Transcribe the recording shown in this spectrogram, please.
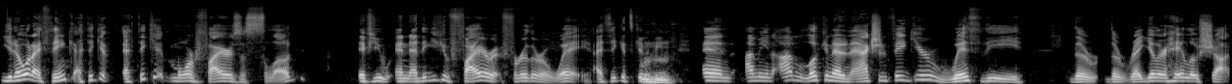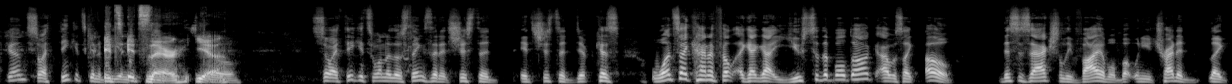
You know what I think? I think it I think it more fires a slug if you and I think you can fire it further away. I think it's going to be And I mean, I'm looking at an action figure with the the the regular Halo shotgun, so I think it's going to be. It's- in the it's there, team. yeah. So, so I think it's one of those things that it's just a it's just a dip because once I kind of felt like I got used to the bulldog, I was like, oh, this is actually viable. But when you try to like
